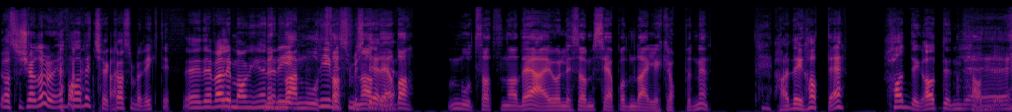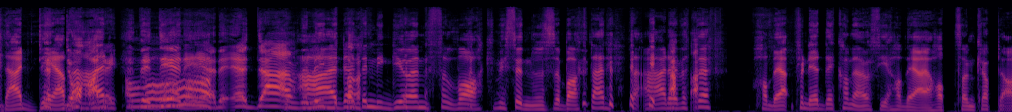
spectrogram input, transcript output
Ja, så skjønner du? Jeg bare vet ikke hva som er riktig. Det, det er veldig mange Men hva er motsatsen av det, da? Motsatsen av det er jo liksom se på den deilige kroppen min. Hadde jeg hatt det? Hadde jeg hatt en Hadde- eh, det er det det er. Det er det det er. Det er der det ligger. det, det ligger jo en svak misunnelse bak der. Det er det, vet du. Hadde jeg, for det, det kan jeg jo si, hadde jeg hatt sånn kropp, ja,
